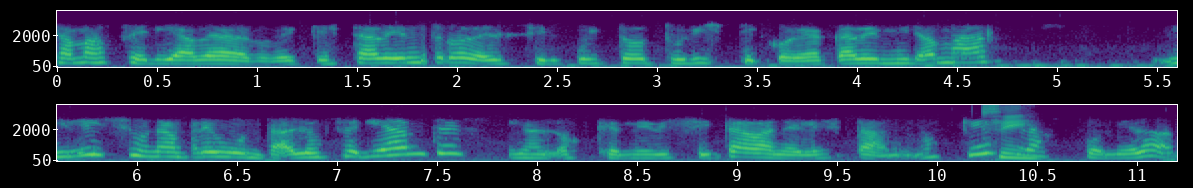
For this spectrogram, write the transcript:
llama Feria Verde, que está dentro del circuito turístico de acá de Miramar. Y le hice una pregunta a los feriantes y a los que me visitaban el stand, ¿no? ¿Qué es la soledad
